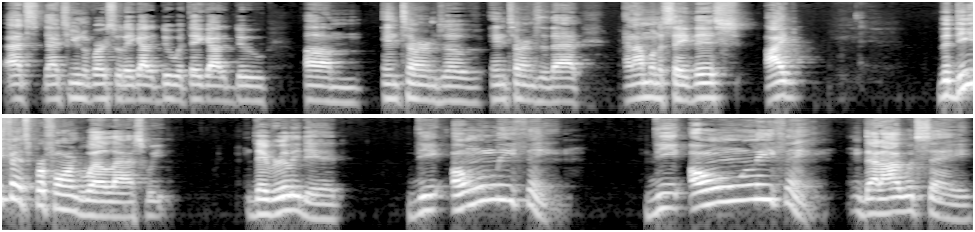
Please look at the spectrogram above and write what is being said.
That's that's universal. They got to do what they got to do um, in terms of in terms of that. And I'm going to say this: I the defense performed well last week. They really did. The only thing, the only thing that I would say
